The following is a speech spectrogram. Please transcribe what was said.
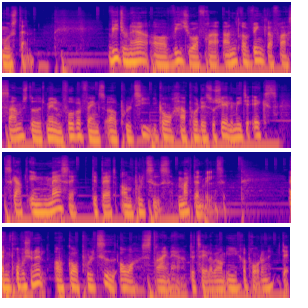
modstand. Videoen her og videoer fra andre vinkler fra sammenstødet mellem fodboldfans og politi i går har på det sociale medie X skabt en masse debat om politiets magtanvendelse. Er den proportionel, og går politiet over stregen her? Det taler vi om i reporterne i dag.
